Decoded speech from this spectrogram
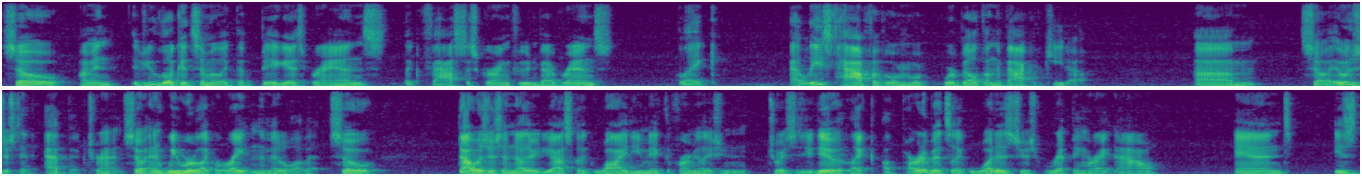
So, I mean, if you look at some of like the biggest brands, like fastest growing food and bev brands, like at least half of them were, were built on the back of keto. Um, so it was just an epic trend. So, and we were like right in the middle of it. So that was just another, you ask like, why do you make the formulation choices you do? Like a part of it's like, what is just ripping right now? And is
